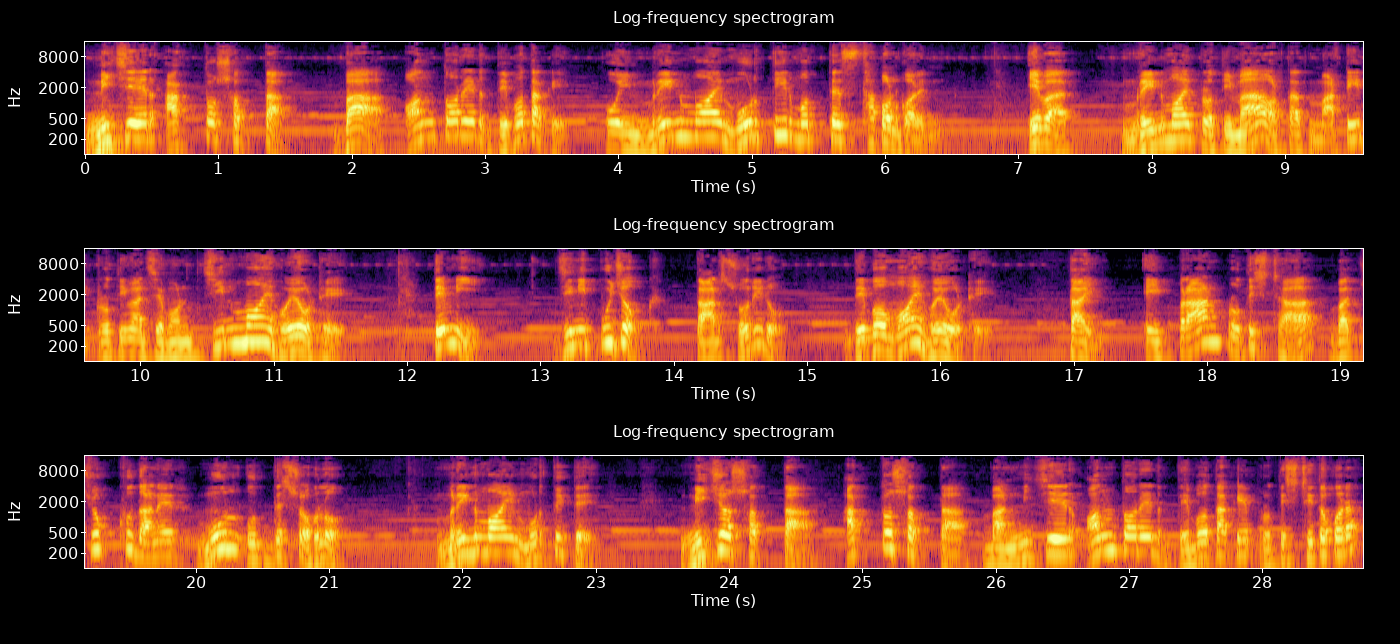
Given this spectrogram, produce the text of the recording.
নিজের আত্মসত্তা বা অন্তরের দেবতাকে ওই মৃন্ময় মূর্তির মধ্যে স্থাপন করেন। এবার মৃন্ময় প্রতিমা, অর্থাৎ মাটির প্রতিমা যেমন চিন্ময় হয়ে ওঠে, তেমনি যিনি পূজক, তার শরীরও দেবময় হয়ে ওঠে। তাই এই প্রাণ প্রতিষ্ঠা বা চক্ষু দানের মূল উদ্দেশ্য হল মৃন্ময় মূর্তিতে নিজ সত্তা, আত্মসত্তা বা নিজের অন্তরের দেবতাকে প্রতিষ্ঠিত করা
